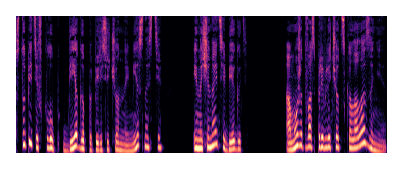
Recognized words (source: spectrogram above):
Вступите в клуб бега по пересеченной местности и начинайте бегать. А может, вас привлечет скалолазание?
